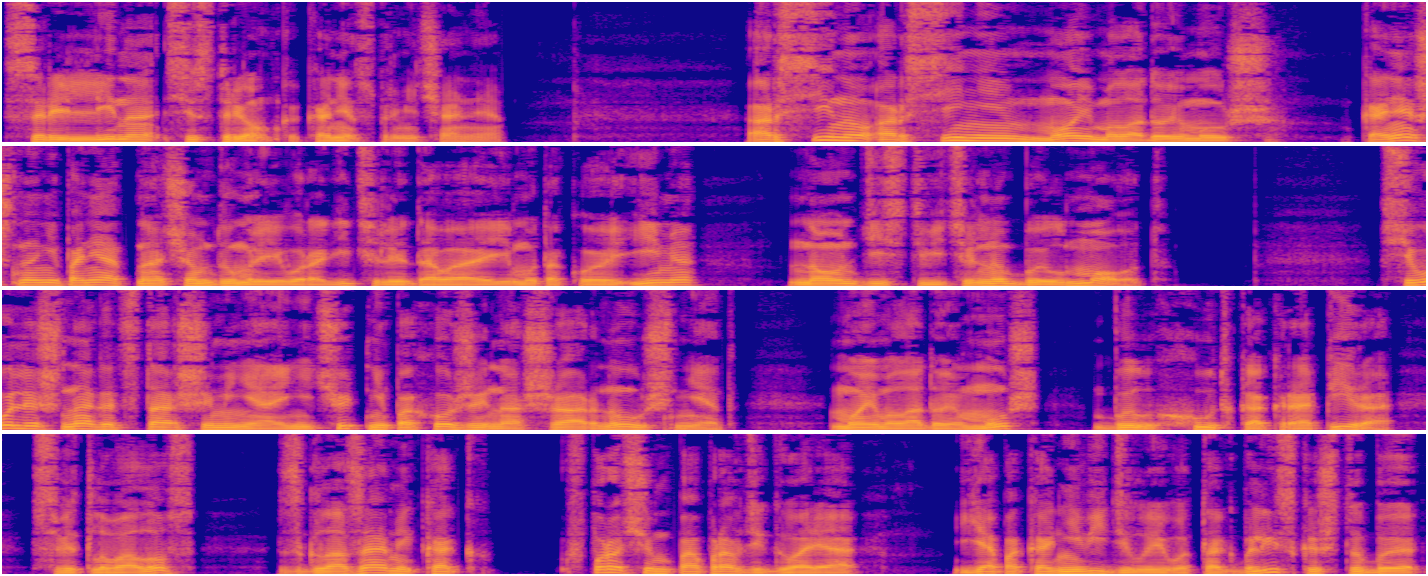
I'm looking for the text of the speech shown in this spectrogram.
Сареллина, сестренка. Конец примечания. Арсино Арсини, мой молодой муж. Конечно, непонятно, о чем думали его родители, давая ему такое имя, но он действительно был молод. Всего лишь на год старше меня и ничуть не похожий на шар, ну уж нет. Мой молодой муж был худ, как рапира, светловолос, с глазами, как Впрочем, по правде говоря, я пока не видела его так близко, чтобы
